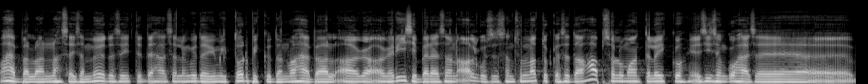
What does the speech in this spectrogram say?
vahepeal on noh, sa ei saa möödasõite teha, seal on kuidagi mingid torbikud on vahepeal, aga, aga Riisiperes on alguses on sul natuke seda Haapsalu maantee lõiku ja siis on kohe see äh,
